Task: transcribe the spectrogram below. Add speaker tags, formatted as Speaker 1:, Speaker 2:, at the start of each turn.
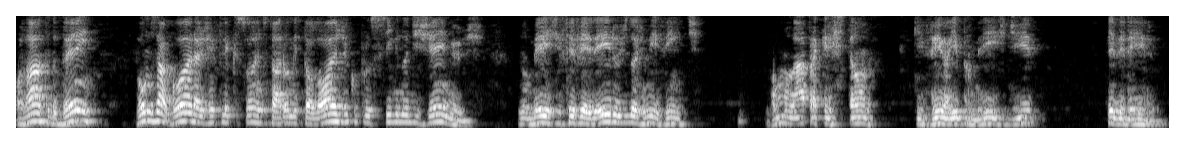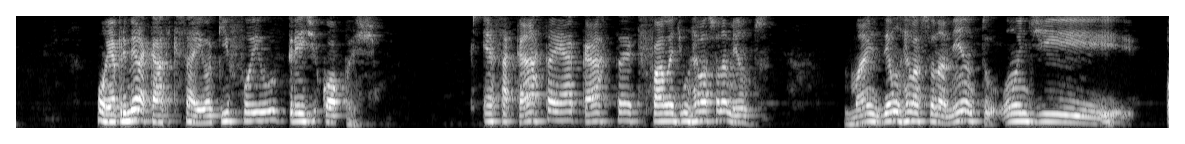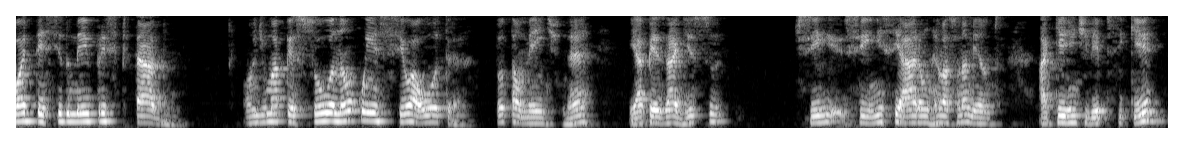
Speaker 1: Olá, tudo bem? Vamos agora às reflexões do tarô mitológico para o signo de Gêmeos, no mês de fevereiro de 2020. Vamos lá para a questão que veio aí para o mês de fevereiro. Bom, e a primeira carta que saiu aqui foi o Três de Copas. Essa carta é a carta que fala de um relacionamento, mas é um relacionamento onde pode ter sido meio precipitado, onde uma pessoa não conheceu a outra totalmente, né? E apesar disso, se, se iniciaram um relacionamento. Aqui a gente vê Psique,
